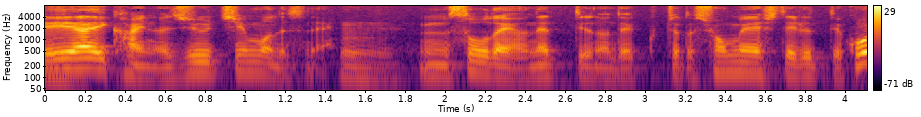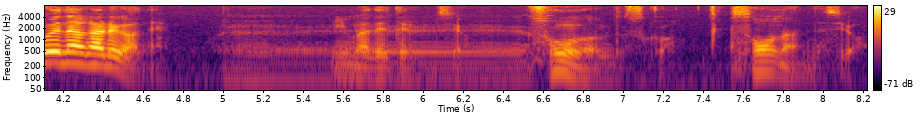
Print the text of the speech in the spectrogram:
AI 界の重鎮もですね、うん。そうだよねっていうのでちょっと署名してるってこういう流れがね今出てるんですよ。そうなんですか。そうなんですよ。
